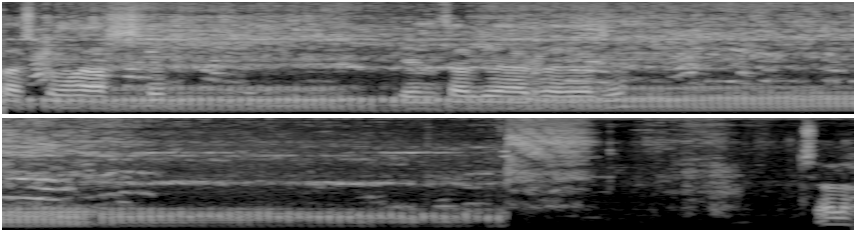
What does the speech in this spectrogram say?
কাস্টমার আসছে। ট্রেন চার্জও অ্যাড হয়ে গেছে। চলো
